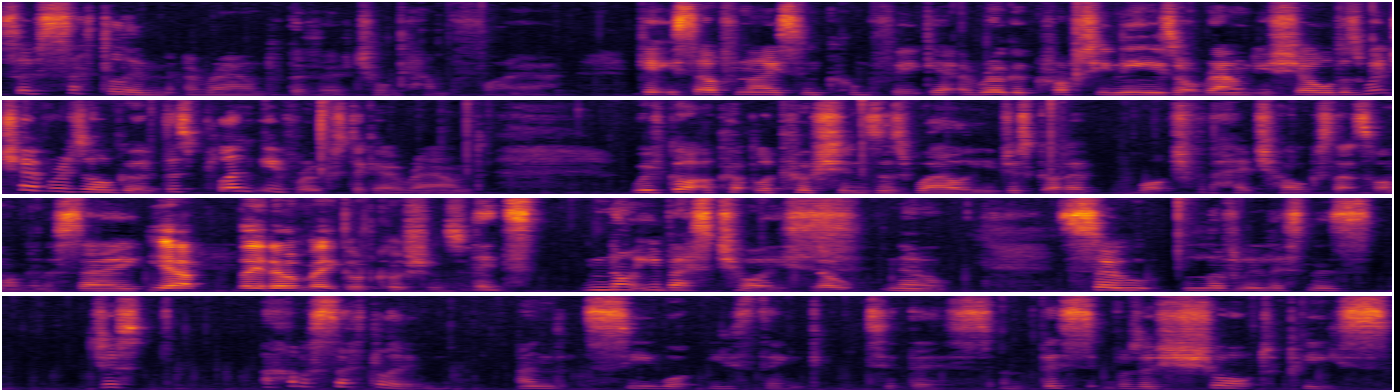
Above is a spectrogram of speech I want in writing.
So settle in around the virtual campfire. Get yourself nice and comfy. Get a rug across your knees or round your shoulders, whichever is all good. There's plenty of rugs to go round. We've got a couple of cushions as well. You've just got to watch for the hedgehogs. That's all I'm going to say. Yeah, they don't make good cushions. It's not your best choice. No. No. So, lovely listeners, just have a settle in and see what you think to this. And this was a short piece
